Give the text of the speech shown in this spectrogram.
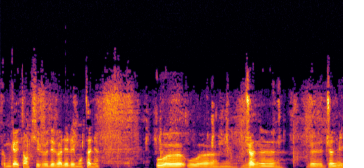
comme Gaëtan qui veut dévaler les montagnes, ou, euh, ou euh, John, le John Me,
